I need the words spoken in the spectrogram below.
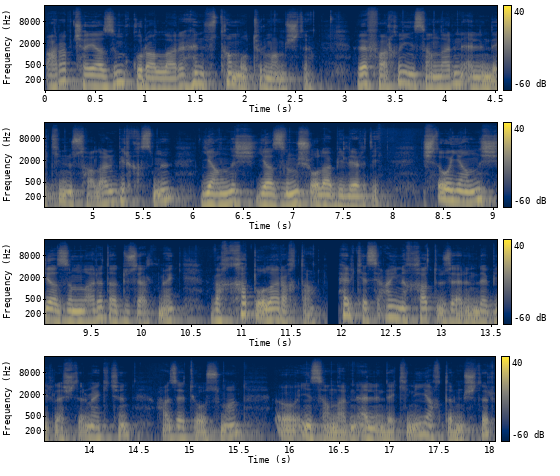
Arapça yazım kuralları henüz tam oturmamıştı ve farklı insanların elindeki nüshaların bir kısmı yanlış yazılmış olabilirdi. İşte o yanlış yazımları da düzeltmek ve hat olarak da herkesi aynı hat üzerinde birleştirmek için Hazreti Osman o insanların elindekini yaktırmıştır.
